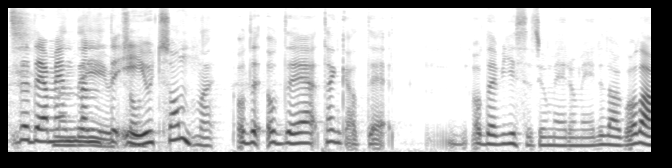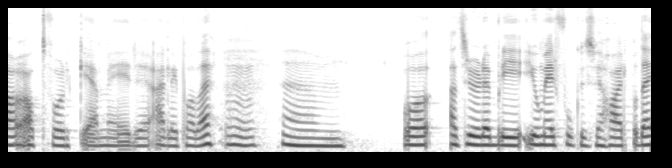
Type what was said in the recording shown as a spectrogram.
det, er det jeg mener, men det er jo ikke sånn. sånn. Og det, og det tenker jeg at det Og det vises jo mer og mer i dag òg, da, Mm. at folk er mer ærlige på det. Mm. Um, og jeg tror det blir, jo mer fokus vi har på det,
